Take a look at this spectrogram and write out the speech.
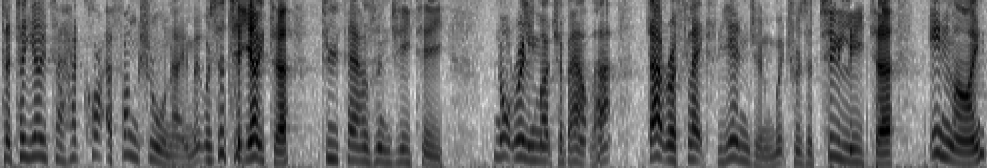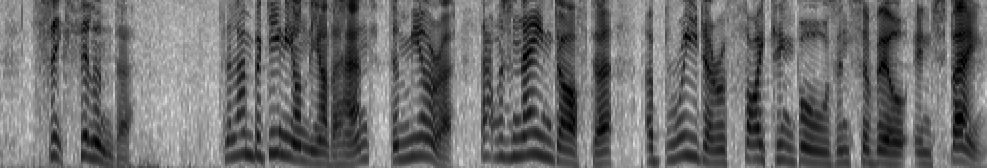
the Toyota had quite a functional name. It was the Toyota 2000 GT. Not really much about that. That reflects the engine, which was a 2 litre inline six cylinder. The Lamborghini, on the other hand, the Miura, that was named after a breeder of fighting bulls in Seville in Spain.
